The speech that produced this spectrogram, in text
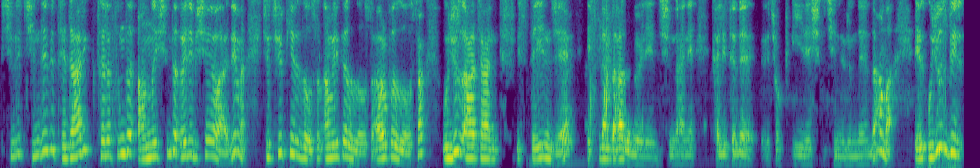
Şimdi Çin'de de tedarik tarafında anlayışında öyle bir şey var değil mi? Şimdi Türkiye'de de olsan, Amerika'da da olsan, Avrupa'da da olsan ucuz alternatif isteyince eskiden daha da böyleydi. Şimdi hani kalitede çok iyileşti Çin ürünlerinde ama e, ucuz bir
